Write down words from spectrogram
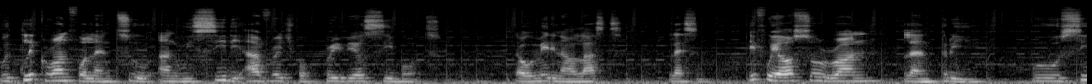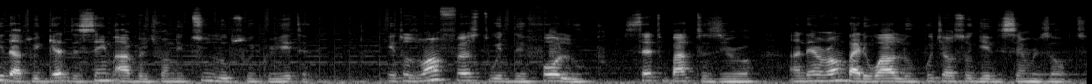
We click run for Learn 2 and we see the average for previous CBOT that we made in our last lesson. If we also run Learn 3, we will see that we get the same average from the two loops we created. It was run first with the for loop set back to 0 and then run by the while loop which also gave the same result.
